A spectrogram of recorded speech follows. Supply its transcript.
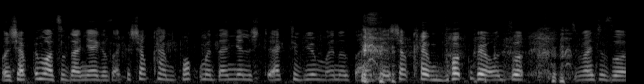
Und ich habe immer zu Danielle gesagt, ich habe keinen Bock mehr, Danielle, ich deaktiviere meine Seite, ich habe keinen Bock mehr und so. Sie meinte so,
